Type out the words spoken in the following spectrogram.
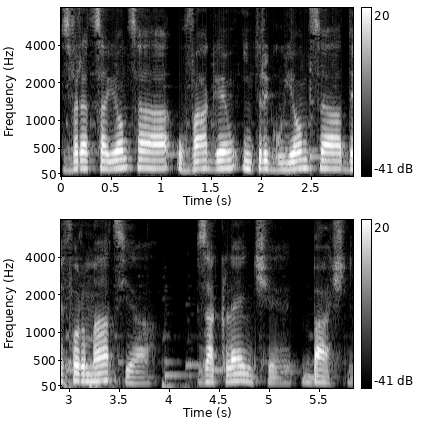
zwracająca uwagę, intrygująca deformacja, zaklęcie, baśń.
